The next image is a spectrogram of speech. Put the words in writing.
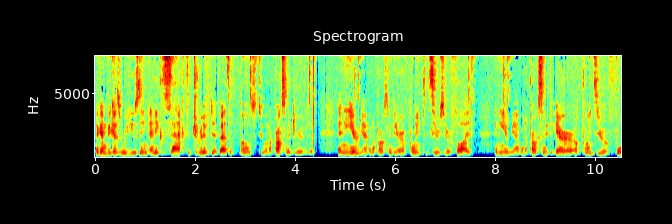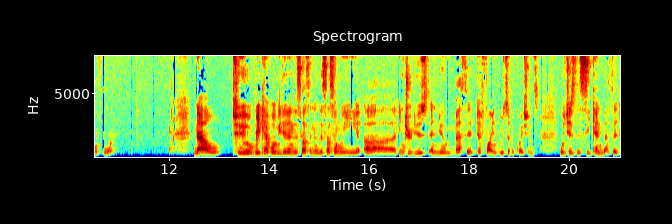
again, because we're using an exact derivative as opposed to an approximate derivative. And here we have an approximate error of 0.005, and here we have an approximate error of 0.044. Now, to recap what we did in this lesson, in this lesson we uh, introduced a new method to find roots of equations, which is the secant method.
